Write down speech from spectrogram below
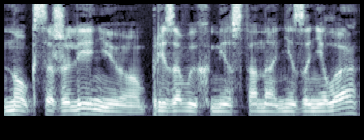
Но, к сожалению, призовых мест она не заняла,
